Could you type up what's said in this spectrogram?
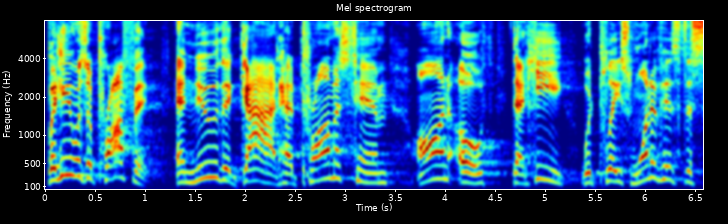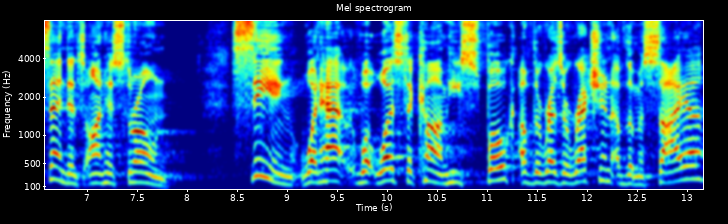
But he was a prophet and knew that God had promised him on oath that he would place one of his descendants on his throne. Seeing what, ha- what was to come, he spoke of the resurrection of the Messiah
